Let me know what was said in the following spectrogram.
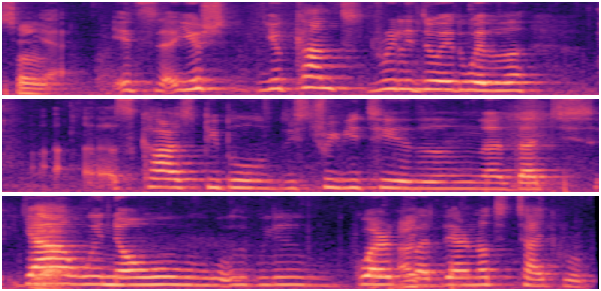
So yeah, it's you sh- you can't really do it with uh, scarce people distributed and uh, that yeah, Yeah. we know will work I- but they're not a tight group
